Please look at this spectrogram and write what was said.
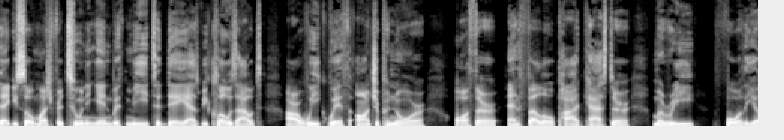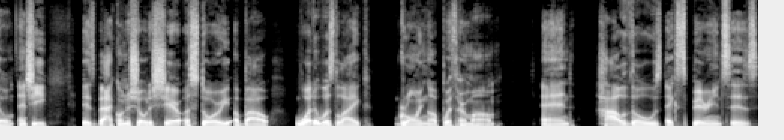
Thank you so much for tuning in with me today as we close out our week with entrepreneur, author, and fellow podcaster Marie Forleo. And she is back on the show to share a story about what it was like growing up with her mom and how those experiences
